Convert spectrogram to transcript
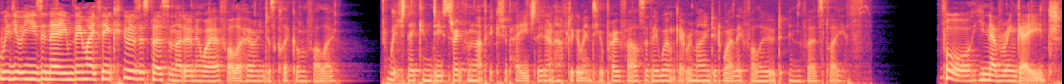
with your username, they might think, Who is this person? I don't know why I follow her, and just click unfollow. Which they can do straight from that picture page. They don't have to go into your profile, so they won't get reminded why they followed in the first place. Four, you never engage.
